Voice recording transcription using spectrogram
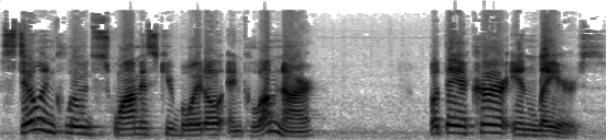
still includes squamous, cuboidal, and columnar, but they occur in layers.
